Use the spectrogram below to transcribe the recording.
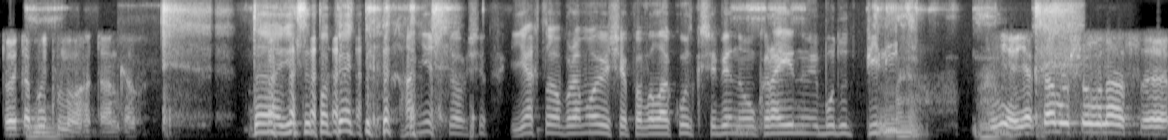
то это будет много танков. Да, если по пять... Они что, вообще, яхту Абрамовича поволокут к себе на Украину и будут пилить? Не, я к тому, что у нас э,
